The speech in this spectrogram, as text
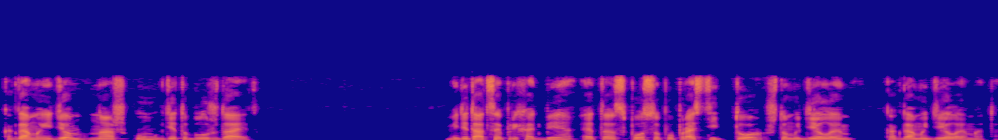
Когда мы идем, наш ум где-то блуждает. Медитация при ходьбе – это способ упростить то, что мы делаем, когда мы делаем это.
